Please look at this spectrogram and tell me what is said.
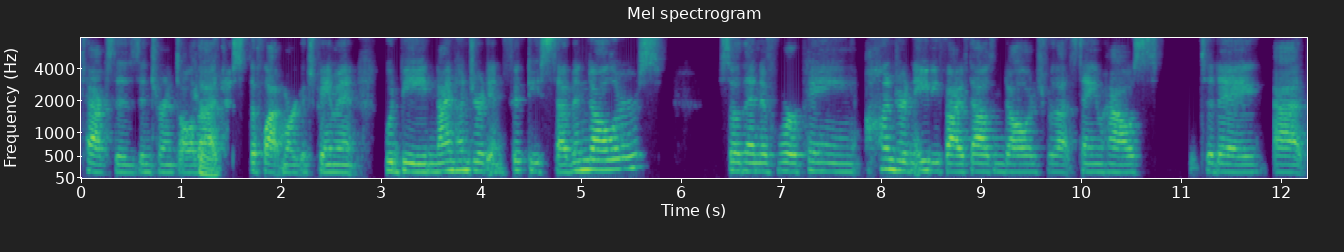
taxes, insurance, all that, just the flat mortgage payment would be nine hundred and fifty seven dollars. So then, if we're paying one hundred and eighty five thousand dollars for that same house today at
